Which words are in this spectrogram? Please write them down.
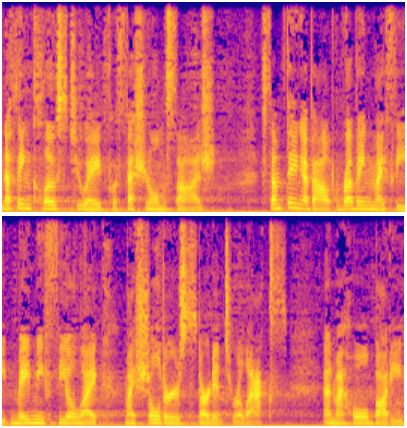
nothing close to a professional massage, something about rubbing my feet made me feel like my shoulders started to relax and my whole body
